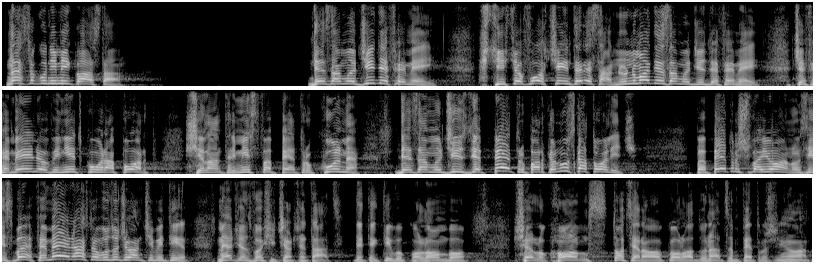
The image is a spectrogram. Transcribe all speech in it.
N-ați făcut nimic cu asta. Dezamăgit de femei. Știți ce a fost ce interesant? Nu numai dezamăgit de femei, ce femeile au venit cu un raport și l-am trimis pe Petru, culmea, dezamăgiți de Petru, parcă nu sunt catolici. Pe Petru și pe Ioan au zis, bă, femeile astea au văzut ceva în cimitir. Mergeți voi și cercetați. Detectivul Colombo, Sherlock Holmes, toți erau acolo adunați în Petru și Ioan.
